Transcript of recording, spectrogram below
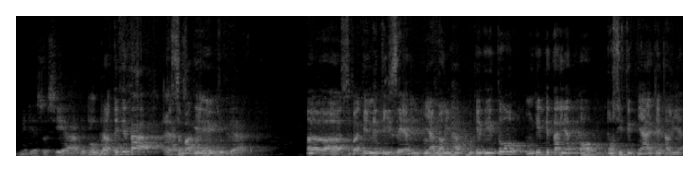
media sosial. Jadi Oh, berarti kita sebagai juga eh, sebagai netizen yang melihat begitu itu mungkin kita lihat oh positifnya aja kali ya.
